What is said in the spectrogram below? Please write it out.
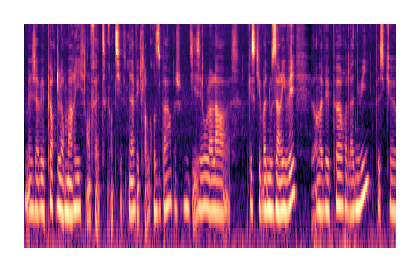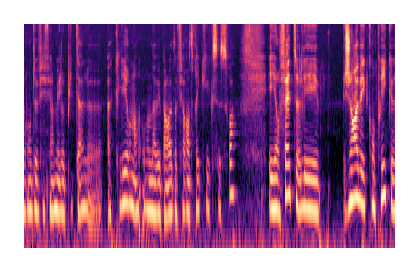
mais j'avais peur de leur mari, en fait. Quand ils venaient avec leur grosse barbe, je me disais, oh là là, qu'est-ce qui va nous arriver? On avait peur la nuit, parce qu'on devait fermer l'hôpital euh, à clé, on n'avait pas le droit de faire entrer qui que ce soit. Et en fait, les gens avaient compris que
